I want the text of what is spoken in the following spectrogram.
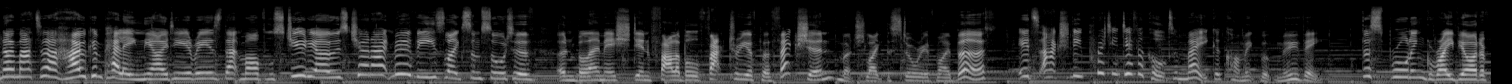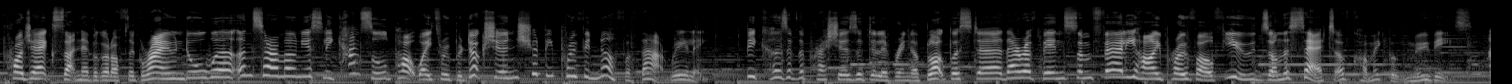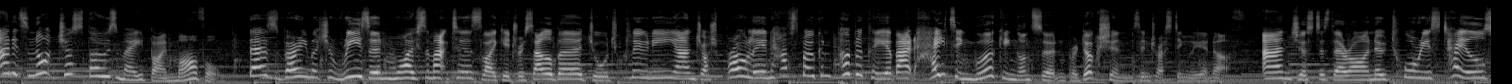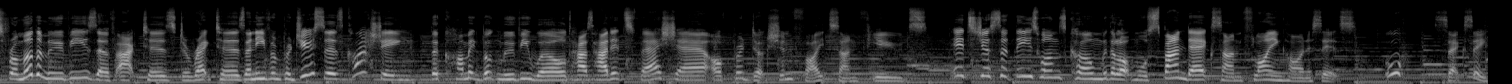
No matter how compelling the idea is that Marvel Studios churn out movies like some sort of unblemished, infallible factory of perfection, much like the story of my birth, it's actually pretty difficult to make a comic book movie. The sprawling graveyard of projects that never got off the ground or were unceremoniously cancelled partway through production should be proof enough of that, really. Because of the pressures of delivering a blockbuster, there have been some fairly high profile feuds on the set of comic book movies. And it's not just those made by Marvel. There's very much a reason why some actors like Idris Elba, George Clooney, and Josh Brolin have spoken publicly about hating working on certain productions, interestingly enough. And just as there are notorious tales from other movies of actors, directors, and even producers clashing, the comic book movie world has had its fair share of production fights and feuds. It's just that these ones come with a lot more spandex and flying harnesses. Ooh, sexy.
